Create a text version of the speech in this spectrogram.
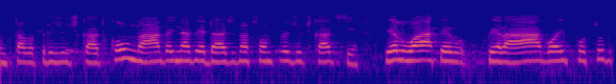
estava não, não, prejudicado com nada e, na verdade, nós fomos prejudicados sim, pelo ar, pelo, pela água e por tudo,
